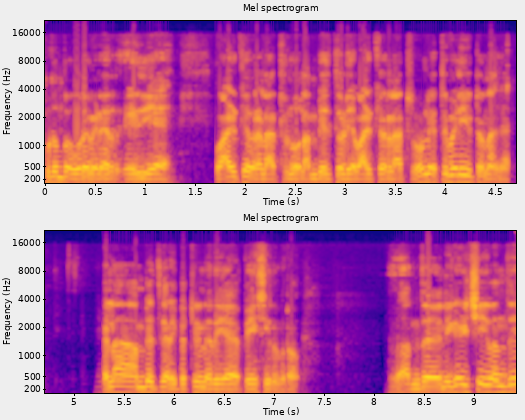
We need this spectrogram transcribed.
குடும்ப உறவினர் எழுதிய வாழ்க்கை வரலாற்று நூல் அம்பேத்கருடைய வாழ்க்கை வரலாற்று நூல் நேற்று வெளியிட்டோம் நாங்கள் எல்லாம் அம்பேத்கரை பற்றி நிறைய பேசியிருக்கிறோம். அந்த நிகழ்ச்சி வந்து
